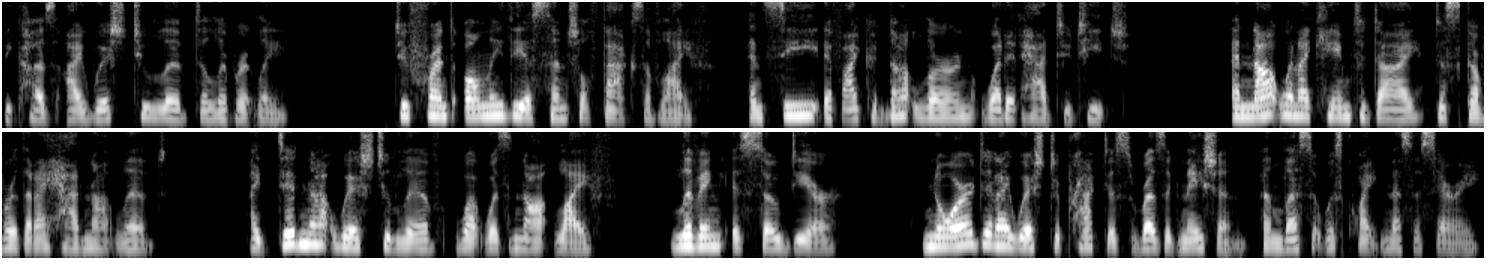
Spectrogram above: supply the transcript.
because I wished to live deliberately, to front only the essential facts of life and see if I could not learn what it had to teach, and not when I came to die discover that I had not lived. I did not wish to live what was not life. Living is so dear. Nor did I wish to practice resignation unless it was quite necessary.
